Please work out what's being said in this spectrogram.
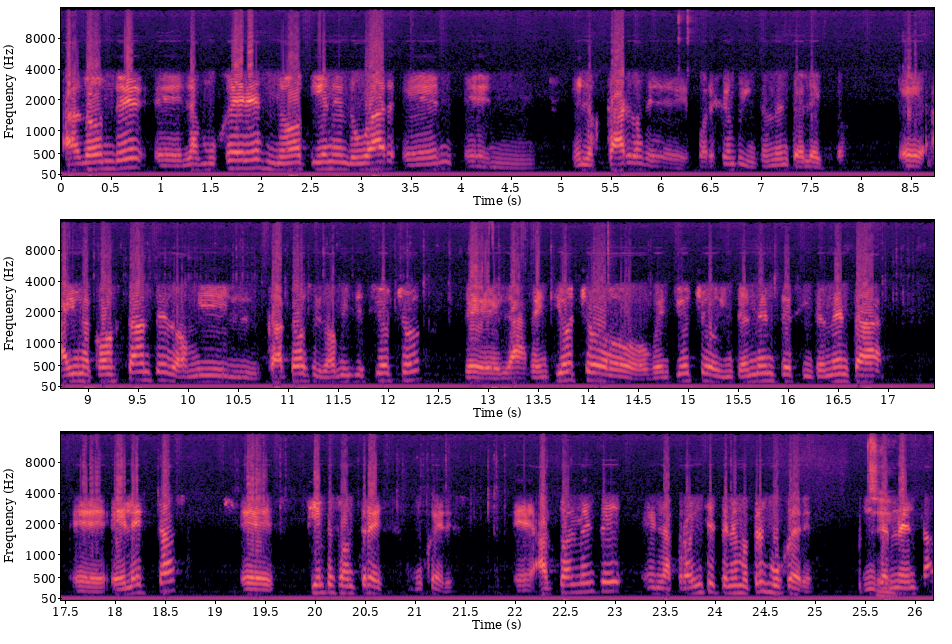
a donde eh, las mujeres no tienen lugar en, en en los cargos de, por ejemplo, intendente electo. Eh, hay una constante 2014 y 2018 de las 28 28 intendentes intendentas eh, electas eh, siempre son tres mujeres. Actualmente en la provincia tenemos tres mujeres intendentas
